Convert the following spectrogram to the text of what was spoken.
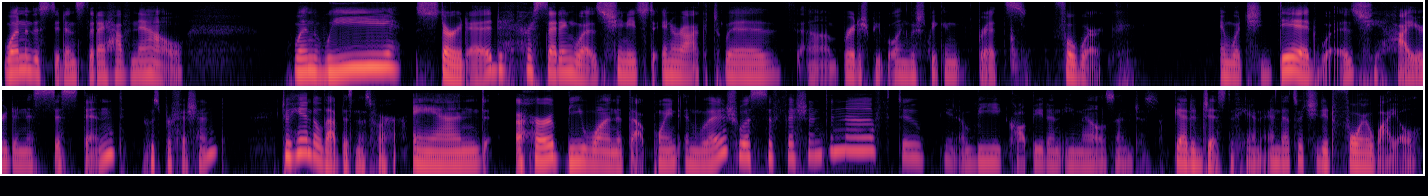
One of the students that I have now, when we started, her setting was she needs to interact with um, British people, English speaking Brits, for work. And what she did was she hired an assistant who's proficient to handle that business for her. And her B1 at that point, English, was sufficient enough to, you know, be copied on emails and just get a gist of here and there. And that's what she did for a while.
